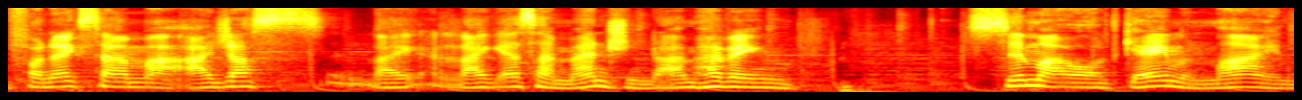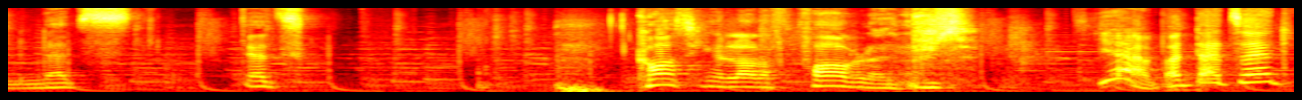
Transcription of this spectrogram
for next time, I just like like as I mentioned, I'm having still my old game in mind, and that's that's causing a lot of problems. yeah, but that's it.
